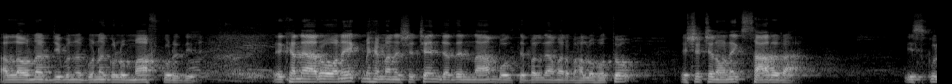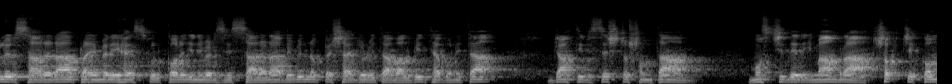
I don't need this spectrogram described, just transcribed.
আল্লাহ ওনার জীবনের গুণাগুলো মাফ করে দিন। এখানে আরও অনেক মেহমান এসেছেন যাদের নাম বলতে পারলে আমার ভালো হতো। এসেছেন অনেক স্যারেরা। স্কুলের স্যারেরা, প্রাইমারি, হাই স্কুল, কলেজ, ইউনিভার্সিটির স্যারেরা, বিভিন্ন পেশায় জড়িত আবাল বৃদ্ধা বনিতা, জাতির শ্রেষ্ঠ সন্তান, মসজিদের ইমামরা, সবচেয়ে কম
